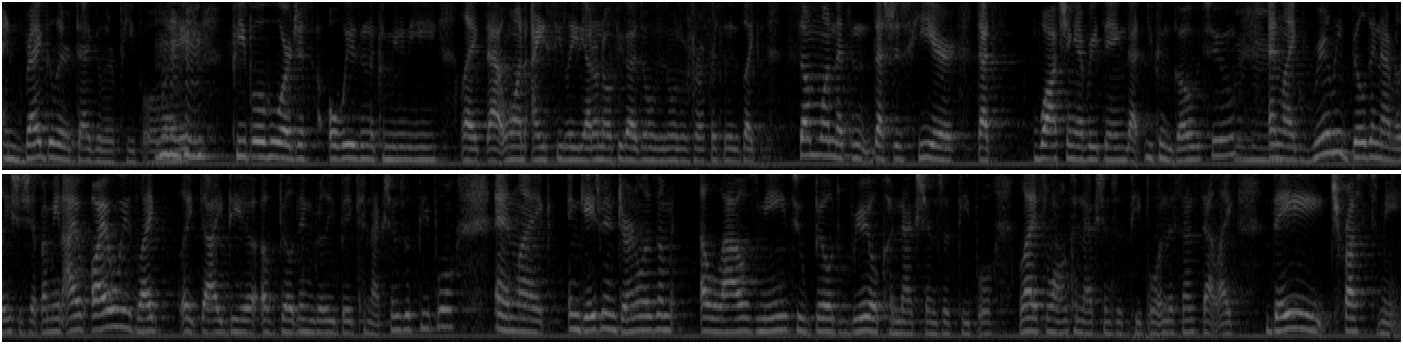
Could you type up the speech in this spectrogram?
and regular degular people like people who are just always in the community like that one icy lady i don't know if you guys always know those references like someone that's in, that's just here that's watching everything that you can go to mm-hmm. and like really building that relationship. I mean, I, I always like like the idea of building really big connections with people and like engagement in journalism allows me to build real connections with people, lifelong connections with people in the sense that like they trust me,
